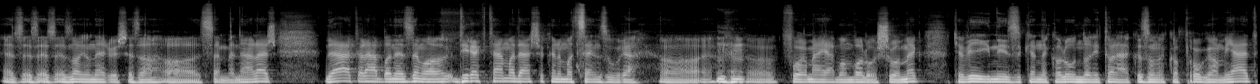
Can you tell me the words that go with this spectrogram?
Ez, ez, ez, ez nagyon erős ez a, a szembenállás. De általában ez nem a direkt támadások, hanem a cenzúra a, uh-huh. a formájában valósul meg. Ha végignézzük ennek a londoni találkozónak a programját,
